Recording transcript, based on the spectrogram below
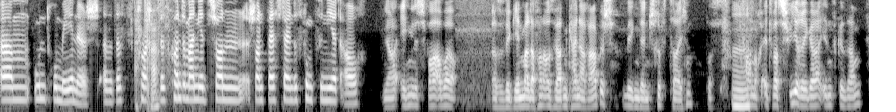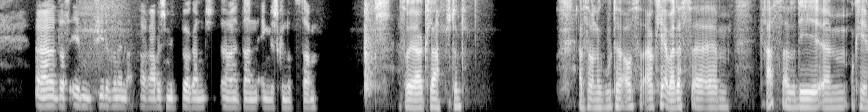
ähm, und Rumänisch. Also das, Ach, kon das konnte man jetzt schon schon feststellen, das funktioniert auch. Ja, Englisch war aber, also wir gehen mal davon aus, wir hatten kein Arabisch wegen den Schriftzeichen. Das Mhm. war noch etwas schwieriger insgesamt, äh, dass eben viele von den arabischen Mitbürgern äh, dann Englisch genutzt haben. Achso, ja, klar, stimmt. Das ist auch eine gute Aus. Okay, aber das äh, ähm, krass. Also die, ähm, okay,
